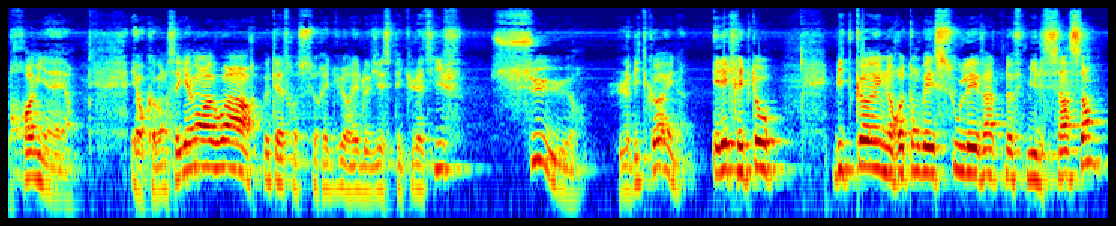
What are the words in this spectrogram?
premières. Et on commence également à voir peut-être se réduire les leviers spéculatifs sur le Bitcoin et les cryptos. Bitcoin retombé sous les 29 500,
